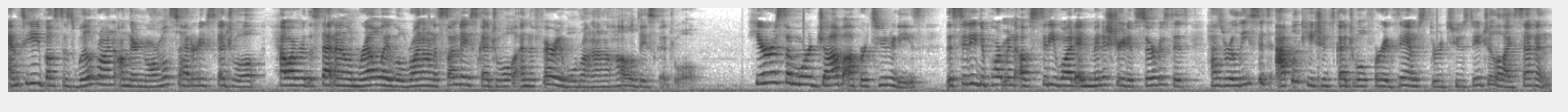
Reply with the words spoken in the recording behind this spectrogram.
MTA buses will run on their normal Saturday schedule. However, the Staten Island Railway will run on a Sunday schedule and the ferry will run on a holiday schedule. Here are some more job opportunities. The City Department of Citywide Administrative Services has released its application schedule for exams through Tuesday, July 7th.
